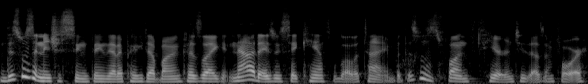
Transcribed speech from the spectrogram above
this was an interesting thing that I picked up on because, like, nowadays we say canceled all the time, but this was fun here in 2004.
